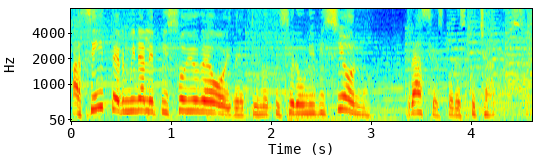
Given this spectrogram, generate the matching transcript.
Así termina el episodio de hoy de Tu Noticiero Univisión. Gracias por escucharnos.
